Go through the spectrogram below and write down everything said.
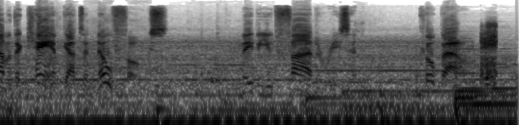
Time at the camp, got to know folks, maybe you'd find a reason. Cope out.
